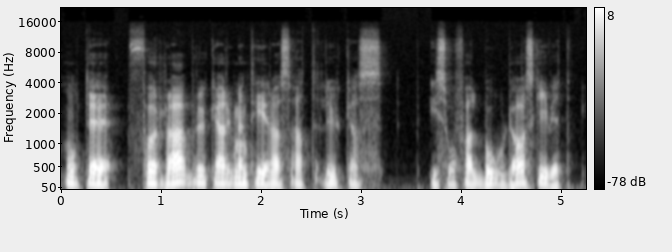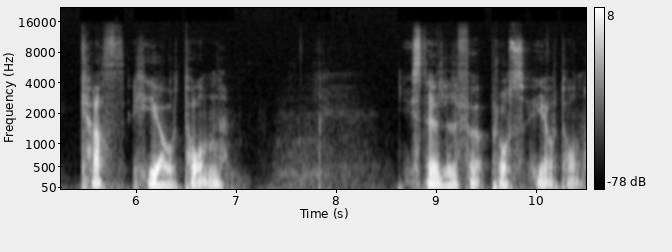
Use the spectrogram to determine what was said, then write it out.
Mot det förra brukar argumenteras att Lukas i så fall borde ha skrivit kathheauton istället för prosheauton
